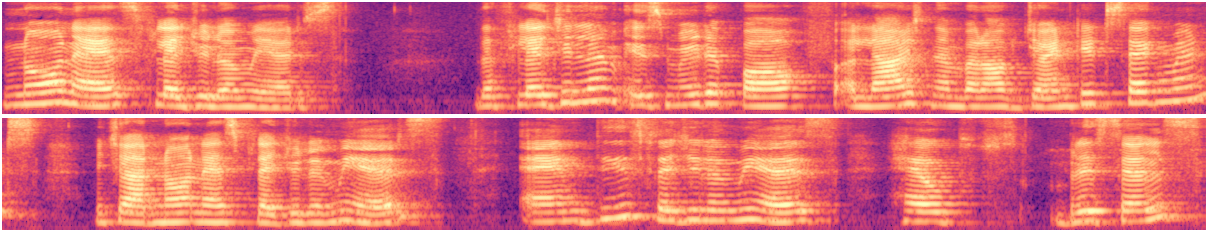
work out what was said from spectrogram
known as flagellomeres. The flagellum is made up of a large number of jointed segments which are known as flagellomeres and these flagellomeres have bristles.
